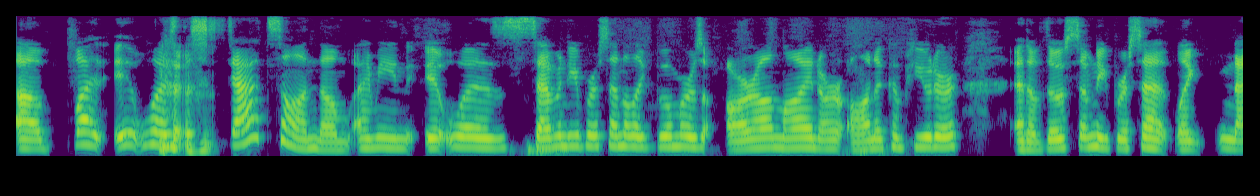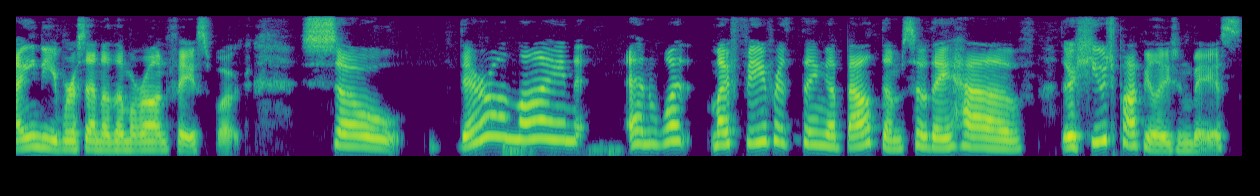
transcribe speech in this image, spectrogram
Uh, but it was the stats on them. I mean, it was 70% of like boomers are online or on a computer. And of those 70%, like 90% of them are on Facebook. So they're online and what my favorite thing about them so they have they're huge population base.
